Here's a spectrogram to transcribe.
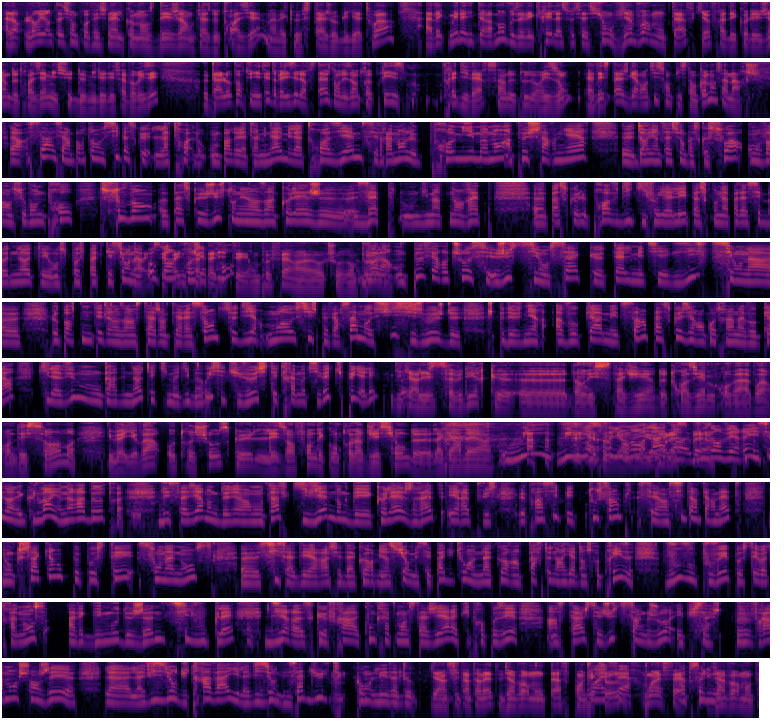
Alors, l'orientation professionnelle commence déjà en classe de 3e avec le stage obligatoire. Avec Mélanie Terramant, vous avez créé l'association Viens voir mon taf qui offre à des collégiens de 3e issus de milieux défavorisés euh, ben, l'opportunité de réaliser leur stage dans des entreprises très diverses, hein, de tous horizons, et à des stages garantis sans piston. Comment ça marche? Alors ça, c'est important aussi parce que la 3, donc on parle de la terminale, mais la troisième, c'est vraiment le premier moment un peu charnière euh, d'orientation parce que soit on va en seconde pro, souvent euh, parce que juste on est dans un collège euh, ZEP, on dit maintenant REP, euh, parce que le prof dit qu'il faut y aller parce qu'on n'a pas d'assez bonnes notes et on se pose pas de questions, on n'a Ouais, aucun pas une projet pro. fatalité, on peut faire autre chose. On peut... Voilà, on peut faire autre chose, juste si on sait que tel métier existe, si on a l'opportunité d'être dans un stage intéressant, de se dire moi aussi je peux faire ça, moi aussi si je veux je, de- je peux devenir avocat, médecin, parce que j'ai rencontré un avocat qui a vu mon carnet de notes et qui m'a dit bah oui si tu veux, si tu es très motivé, tu peux y aller. Guy Carlier. Ça veut dire que euh, dans les stagiaires de troisième qu'on va avoir en décembre, il va y avoir autre chose que les enfants des contrôleurs de gestion de la Gardère. Oui, oui, oui, absolument. Là, dans- vous en verrez ici dans les couloirs, il y en aura d'autres. Des stagiaires donc de Viens mon taf qui viennent donc des collèges REP et REP+. Le principe est tout simple, c'est un site internet. Donc chacun peut poster son annonce euh, si sa DRH est d'accord bien sûr, mais c'est pas du tout un accord, un partenariat d'entreprise. Vous, vous pouvez poster votre annonce avec des mots de jeunes, s'il vous plaît, dire ce que fera concrètement le stagiaire et puis proposer un stage, c'est juste cinq jours et puis ça peut vraiment changer euh, la, la vision du travail et la vision des adultes Mm. qu'ont les ados. Il y a un site internet, viens voir mon taf. quelque Point chose. fr. Point fr. Absolument. Viens voir mon.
